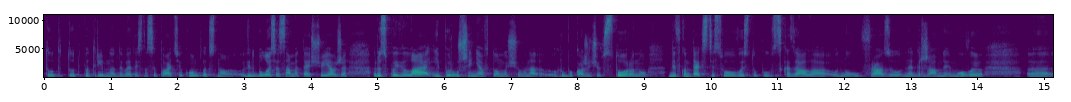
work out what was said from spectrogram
тут, тут потрібно дивитись на ситуацію комплексно. Відбулося саме те, що я вже розповіла, і порушення в тому, що вона, грубо кажучи, в сторону, не в контексті свого виступу сказала одну фразу недержавною мовою. Е,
